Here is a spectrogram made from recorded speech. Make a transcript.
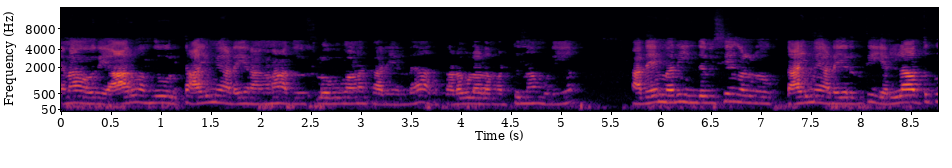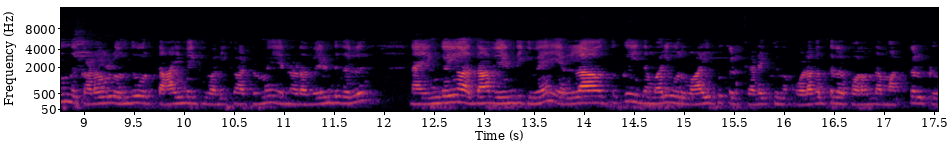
ஏன்னா ஒரு யாரும் வந்து ஒரு தாய்மை அடைகிறாங்கன்னா அது ஒரு சுலபமான காரியம் இல்லை. அது கடவுளால் மட்டும்தான் முடியும். அதே மாதிரி இந்த விஷயங்கள் தாய்மை அடையிறதுக்கு எல்லாத்துக்கும் இந்த கடவுள் வந்து ஒரு தாய்மைக்கு வழிகாட்டணும். என்னோட வேண்டுதல் நான் எங்கேயும் அதுதான் வேண்டிக்குவேன். எல்லாத்துக்கும் இந்த மாதிரி ஒரு வாய்ப்புகள் கிடைக்கணும். உலகத்தில் பிறந்த மக்களுக்கு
